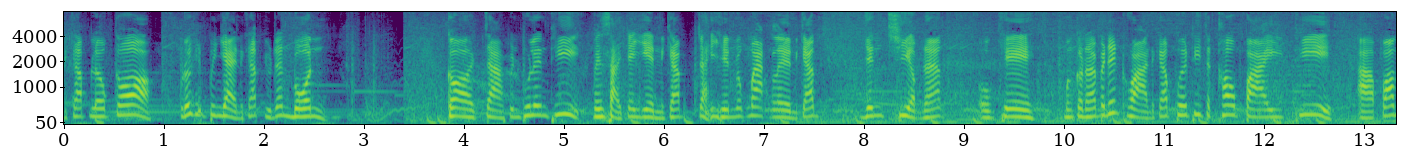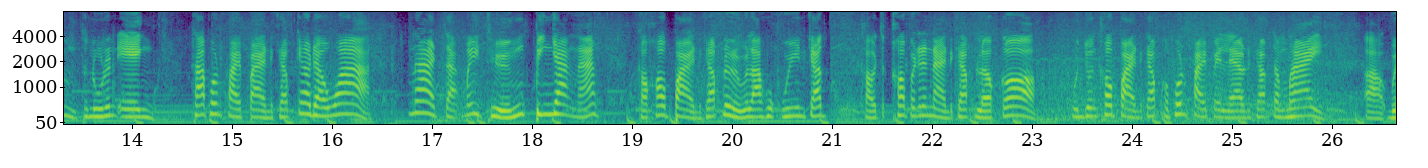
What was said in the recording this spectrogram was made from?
นะครับ แล้วก็รถเข็นปืนใหญ่นะครับอยู่ด้านบน ก็จะเป็นผู้เล่นที่เป็นสายใจเย็นนะครับ ใจเย็นมากๆเลยนะครับ เย็นเฉียบนะ โอเคมังกรน้อยไปด้านขวานะครับ เพื่อที่จะเข้าไปที่ป้อมธนูนั่นเอง ถ้าพ่นไฟไปนะครับ แก้วดาว่าน่าจะไม่ถึงปิ้งย่างนะ เขาเข้าไปนะครับเหลือเวลา 6 วินครับเขาจะเข้าไปด้านในนะครับแล้วก็หุ่นยนต์เข้าไปนะครับเขาพ่นไฟไปแล้วนะครับทำให้เว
